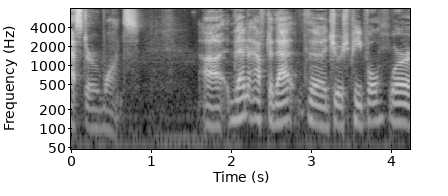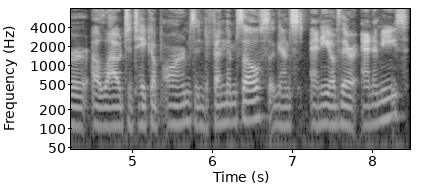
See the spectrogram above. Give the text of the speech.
Esther wants. Uh, then, after that, the Jewish people were allowed to take up arms and defend themselves against any of their enemies,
